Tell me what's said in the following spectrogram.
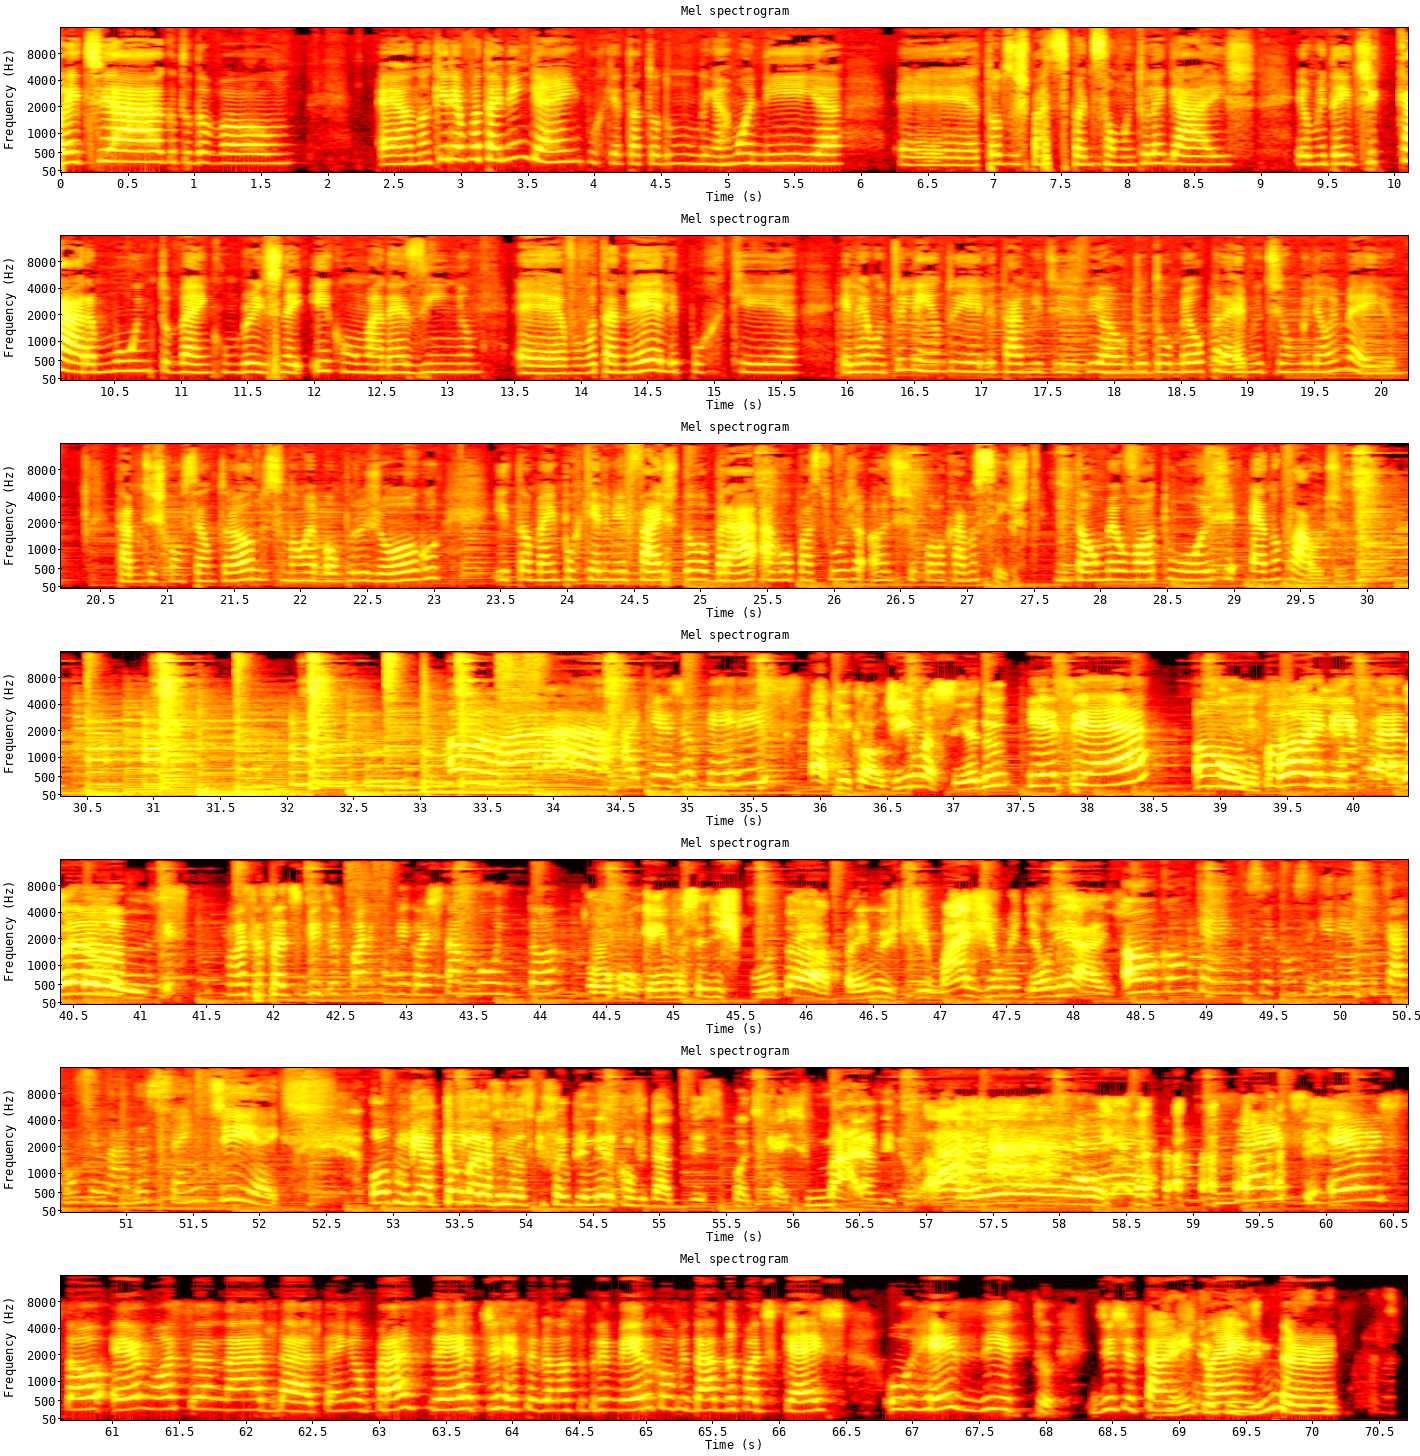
Oi, Tiago, tudo bom? É, eu não queria votar em ninguém, porque tá todo mundo em harmonia, é, todos os participantes são muito legais. Eu me dei de cara muito bem com Britney e com o Manezinho. É, vou votar nele porque ele é muito lindo e ele tá me desviando do meu prêmio de um milhão e meio. Tá me desconcentrando, isso não é bom pro jogo. E também porque ele me faz dobrar a roupa suja antes de colocar no cesto. Então, meu voto hoje é no Cláudio. Olá! Aqui é Ju Pires. Aqui Claudinho Macedo. E esse é um, um fone, fone para dois. dois. Você só divide o fone com quem gosta muito. Ou com quem você disputa prêmios de mais de um milhão de reais. Ou com quem você conseguiria ficar confinada 100 dias. Ou com quem é tão maravilhoso que foi o primeiro convidado desse podcast maravilhoso. Aê! Gente, eu estou emocionada. Tenho o prazer de receber nosso primeiro convidado do podcast, o Resito, digital Gente, influencer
